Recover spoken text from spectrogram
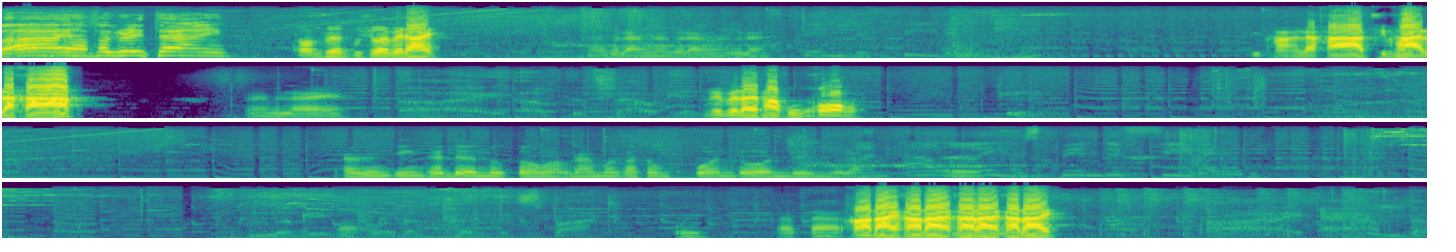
Bye, have a great time. ตอนเพื่อนกูช่วยไม่ได้ไม่เป็นไรไม่เป็นไรไม่เป็นไร Been defeated. ชิบหายแล้วครับชิบหายแล้วครับ ไม่เป็นไร Eye of the falcon. ไม่เป็นไรพาคุ้มครองเอาจริงๆถ้าเดินตรงๆแบบนั้นมันก็สมควรโดนดึงอยู่แล้ว An ally has ตาต้าฆ่าได้ฆ่าได้ฆ่าได้ฆ่าได้ I am the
